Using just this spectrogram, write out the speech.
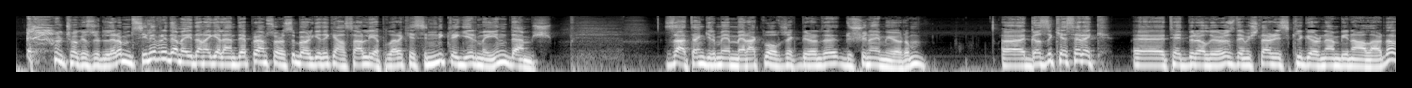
çok özür dilerim. Silivri'de meydana gelen deprem sonrası bölgedeki hasarlı yapılara kesinlikle girmeyin denmiş. Zaten girmeye meraklı olacak birini de düşünemiyorum. Ee, gazı keserek e, tedbir alıyoruz demişler riskli görünen binalarda.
